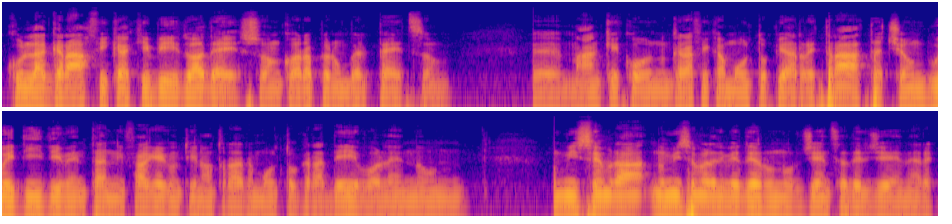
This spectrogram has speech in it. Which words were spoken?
con la grafica che vedo adesso ancora per un bel pezzo. Eh, ma anche con grafica molto più arretrata. C'è un 2D di vent'anni fa che continua a trovare molto gradevole. Non, non, mi sembra, non mi sembra di vedere un'urgenza del genere.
